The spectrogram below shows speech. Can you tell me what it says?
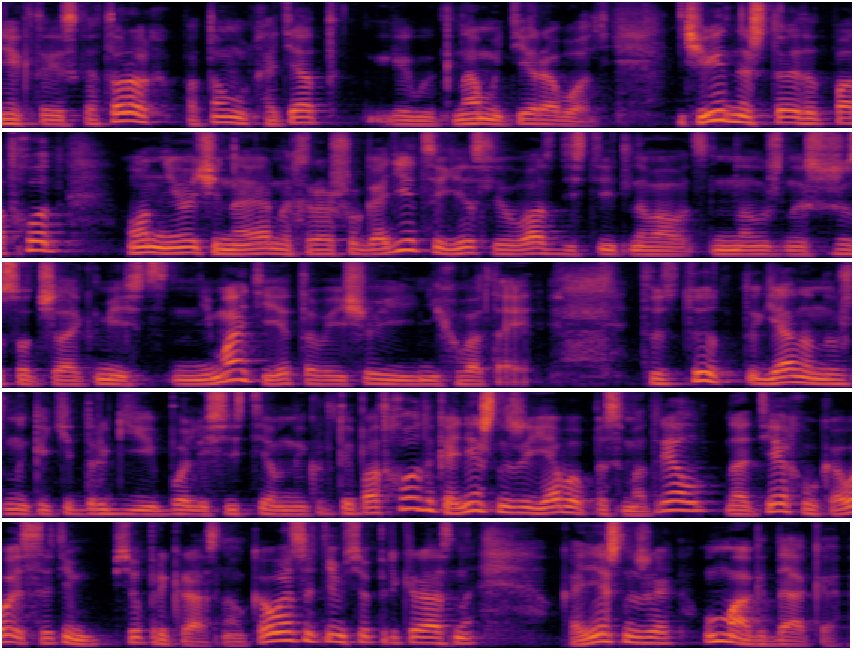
некоторые из которых потом хотят как бы, к нам идти работать. Очевидно, что этот подход, он не очень, наверное, хорошо годится, если у вас действительно вам нужно 600 человек в месяц нанимать, и этого еще и не хватает. То есть, тут явно нужны какие-то другие, более системные, крутые подходы. Конечно же, я бы посмотрел на тех, у кого с этим все прекрасно. У кого с этим все прекрасно? Конечно же, у Макдака.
